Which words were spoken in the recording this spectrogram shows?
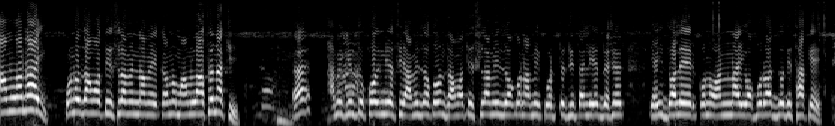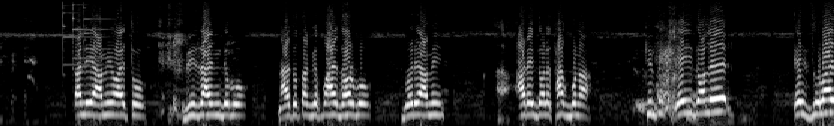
মামলা নাই, কোনো জামাত ইসলামের নামে। কোনো মামলা আছে নাকি? হ্যাঁ? আমি কিন্তু খোঁজ নিয়েছি। আমি যখন জামাত ইসলামী যখন আমি করতেছি, তাহলে এ দেশের, এই দলের কোনো অন্যায় অপরাধ যদি থাকে, তাহলে আমি হয়তো রিজাইন দেব, নয়তো তাকে পায়ে ধরবো, ধরে আমি আর এই দলে থাকব না। কিন্তু এই দলের এই জুলাই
